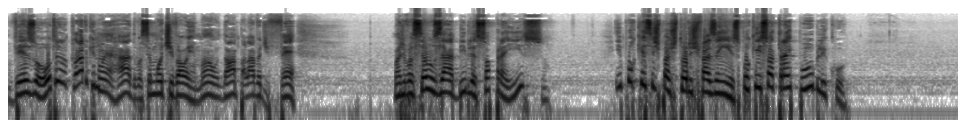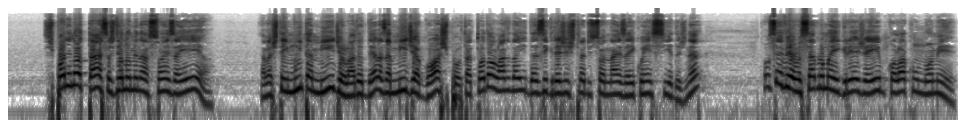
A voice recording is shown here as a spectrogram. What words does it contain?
vez ou outra, claro que não é errado, você motivar o irmão, dar uma palavra de fé, mas você usar a Bíblia só para isso? E por que esses pastores fazem isso? Porque isso atrai público. Vocês podem notar essas denominações aí, ó, elas têm muita mídia ao lado delas, a mídia gospel está toda ao lado das igrejas tradicionais aí conhecidas, né? Então você vê, você abre uma igreja aí, coloca um nome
